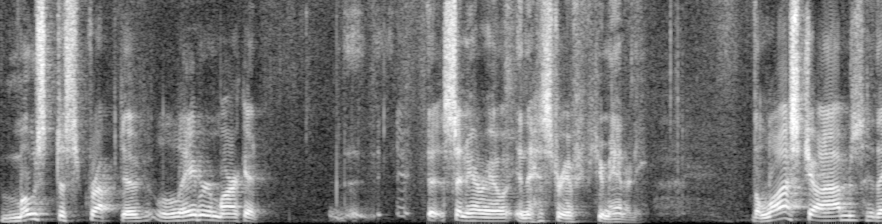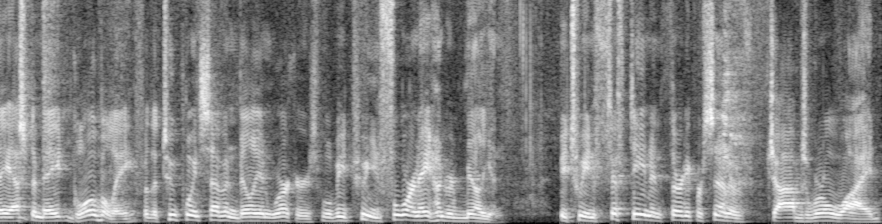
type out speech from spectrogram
most disruptive labor market uh, scenario in the history of humanity. The lost jobs, they estimate globally, for the 2.7 billion workers will be between 4 and 800 million. Between 15 and 30 percent of jobs worldwide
